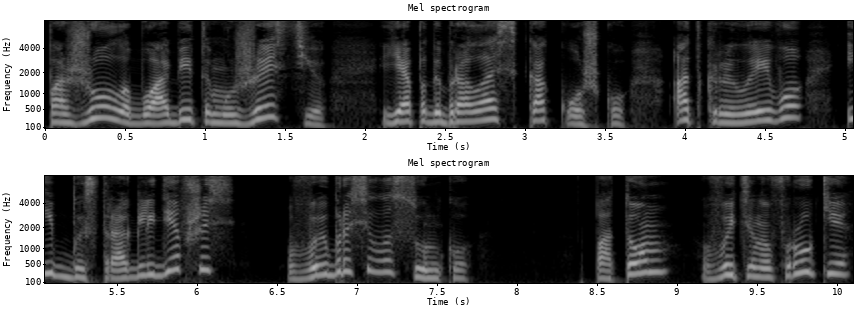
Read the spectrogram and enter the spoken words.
По желобу, обитому жестью, я подобралась к окошку, открыла его и, быстро оглядевшись, выбросила сумку. Потом, вытянув руки,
